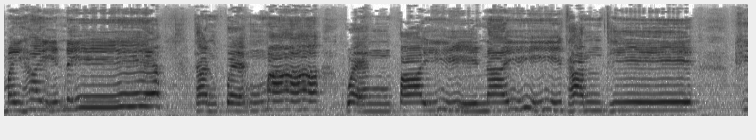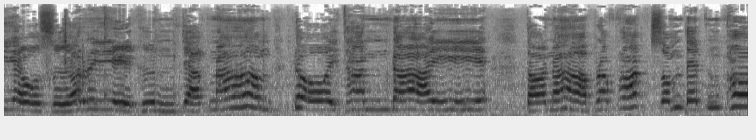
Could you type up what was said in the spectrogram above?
ไม่ให้หนีท่านแกว่งมาแกว่งไปในทันทีเขี้ยวเสือรีขึ้นจากน้ำโดยทันใด ต่อหน้าพระพักสมเด็จพ่อ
